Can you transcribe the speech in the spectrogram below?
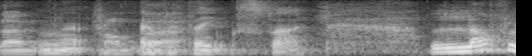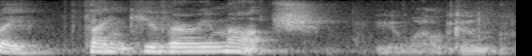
then from there. everything's fine. Lovely. Thank you very much. You're welcome.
